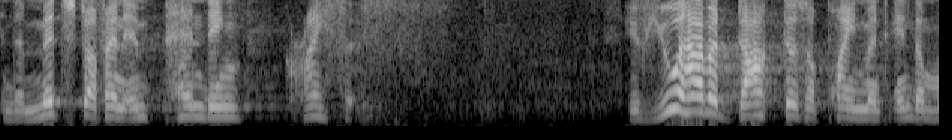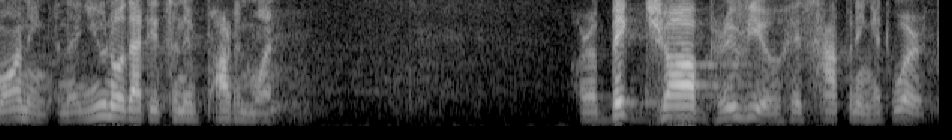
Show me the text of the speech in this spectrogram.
in the midst of an impending crisis? If you have a doctor's appointment in the morning and you know that it's an important one, or a big job review is happening at work,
